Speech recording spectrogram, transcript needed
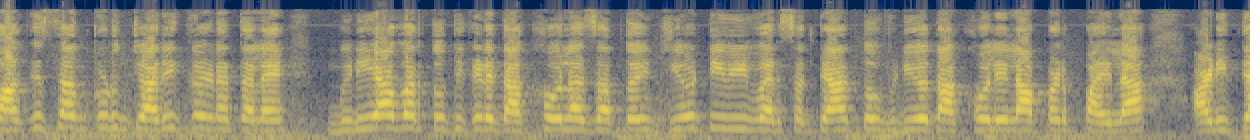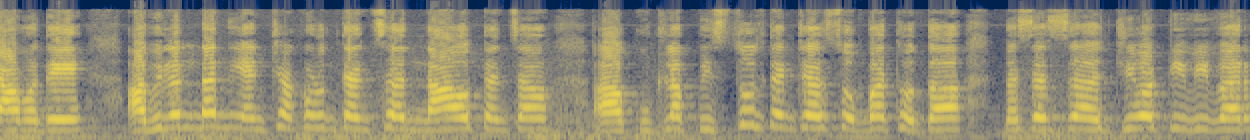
पाकिस्तानकडून जारी करण्यात आलाय. मीडियावर तो तिकडे दाखवला जातोय. जिओ टीव्हीवर सध्या तो व्हिडिओ दाखवलेला आपण पाहिला. आणि त्यामध्ये अभिनंदन यांच्याकडून त्यांचं नाव त्यांचं कुठला पिस्तूल त्यांच्यासोबत होतं तसंच जिओ टीव्हीवर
